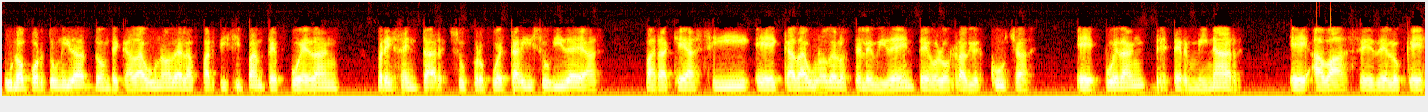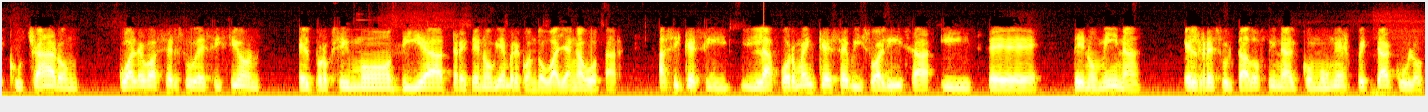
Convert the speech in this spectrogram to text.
una oportunidad donde cada uno de los participantes puedan presentar sus propuestas y sus ideas para que así eh, cada uno de los televidentes o los radioescuchas eh, puedan determinar eh, a base de lo que escucharon cuál va a ser su decisión el próximo día 3 de noviembre cuando vayan a votar. Así que si la forma en que se visualiza y se denomina el resultado final como un espectáculo,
